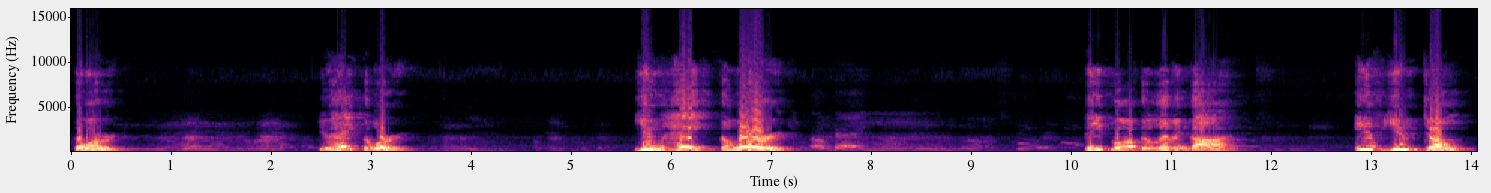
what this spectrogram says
the word. You hate the word. You hate the word. Okay. People of the living God. If you don't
